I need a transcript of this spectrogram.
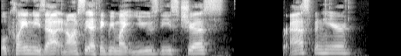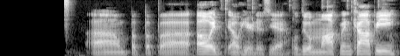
we'll claim these out. And honestly, I think we might use these chests for Aspen here. Um, bu -bu -bu. oh, it, oh, here it is. Yeah, we'll do a Mockman copy.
